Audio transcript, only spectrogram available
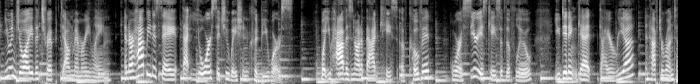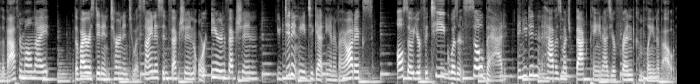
You enjoy the trip down memory lane and are happy to say that your situation could be worse. What you have is not a bad case of COVID or a serious case of the flu. You didn't get diarrhea and have to run to the bathroom all night. The virus didn't turn into a sinus infection or ear infection. You didn't need to get antibiotics. Also, your fatigue wasn't so bad, and you didn't have as much back pain as your friend complained about.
